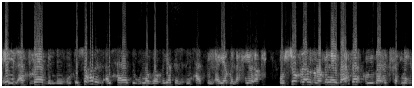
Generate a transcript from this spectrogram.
إيه الأسباب اللي انتشار الإلحاد ونظريات الإلحاد في الأيام الأخيرة؟ وشكرا ربنا يباركك ويبارك خدمتك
